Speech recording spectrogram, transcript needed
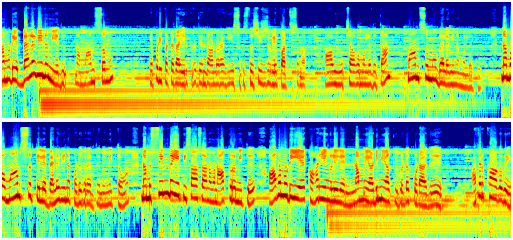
நம்முடைய பலவீனம் எது? நம் மாம்சம் எப்படிப்பட்டதா இருக்கிறது என்று ஆண்டவராக இயேசு கிறிஸ்து சிஷ்யர்களை பார்த்து சொன்னார். ஆவி உற்சாகம் உள்ளது தான் மாம்சமும் பலவீனம் உள்ளது. நம்ம மாம்சத்தில் பலவீனப்படுகிறது நிமித்தம் நம்ம சிந்தையை பிசாசானவன் ஆக்கிரமித்து அவனுடைய காரியங்களிலே நம்மை அடிமையாக்கி விடக்கூடாது. அதற்காகவே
